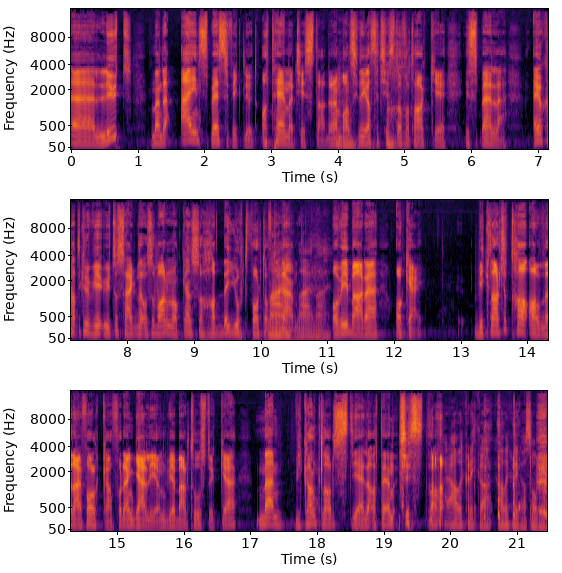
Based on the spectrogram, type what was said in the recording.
eh, lut. Men det er én spesifikk lut. Athena-kista. Det er den vanskeligste kista å få tak i i spillet. Jeg og Kattekru vi er ute og seiler, og så var det noen som hadde gjort Fort of the Nei, Damned. nei, nei. Og vi bare OK. Vi klarer ikke å ta alle de folka, for den galleon, vi er bare to stykker. Men vi kan klare å stjele Athena-kista. Jeg hadde klikka, jeg hadde klikka så bra.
